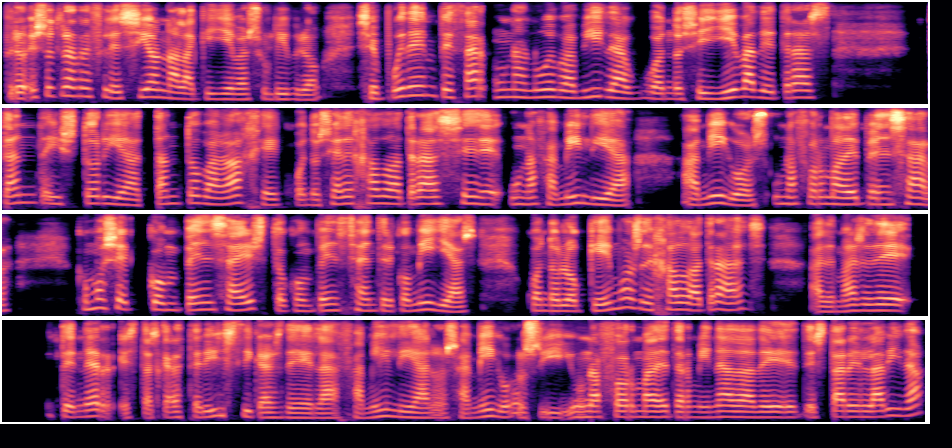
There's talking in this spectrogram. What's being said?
Pero es otra reflexión a la que lleva su libro. Se puede empezar una nueva vida cuando se lleva detrás tanta historia, tanto bagaje, cuando se ha dejado atrás eh, una familia, amigos, una forma de pensar, ¿cómo se compensa esto? Compensa entre comillas, cuando lo que hemos dejado atrás, además de tener estas características de la familia, los amigos y una forma determinada de, estar en la vida,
